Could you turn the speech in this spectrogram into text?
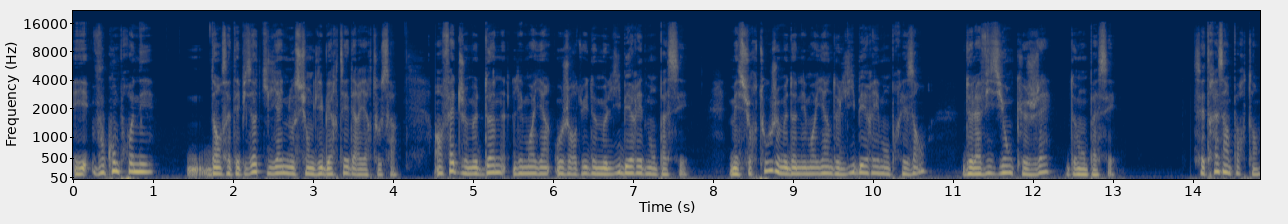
Et vous comprenez dans cet épisode qu'il y a une notion de liberté derrière tout ça. En fait, je me donne les moyens aujourd'hui de me libérer de mon passé, mais surtout je me donne les moyens de libérer mon présent de la vision que j'ai de mon passé. C'est très important,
